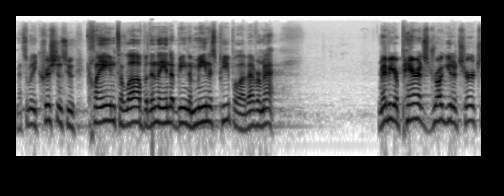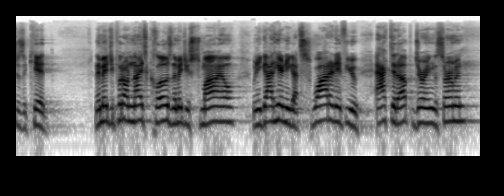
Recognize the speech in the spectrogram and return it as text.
met so many Christians who claim to love, but then they end up being the meanest people I've ever met. Maybe your parents drug you to church as a kid. They made you put on nice clothes and they made you smile when you got here and you got swatted if you acted up during the sermon.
